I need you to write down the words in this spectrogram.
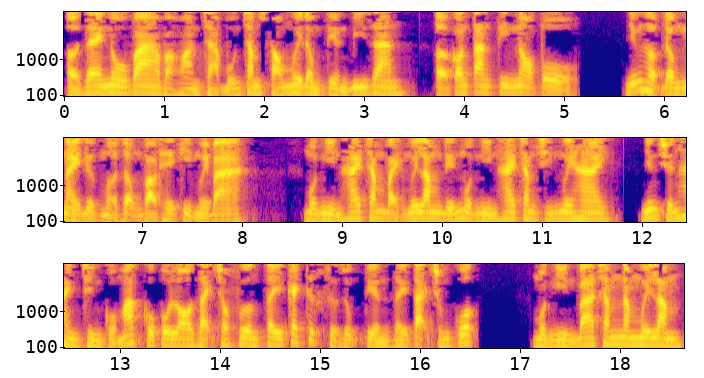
ở Genova và hoàn trả 460 đồng tiền Bizan, ở Constantinople. Những hợp đồng này được mở rộng vào thế kỷ 13. 1275 đến 1292, những chuyến hành trình của Marco Polo dạy cho phương Tây cách thức sử dụng tiền giấy tại Trung Quốc. 1355,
